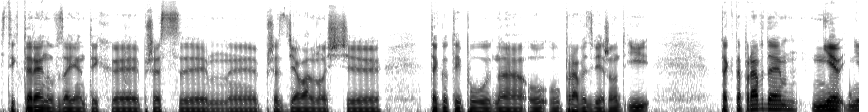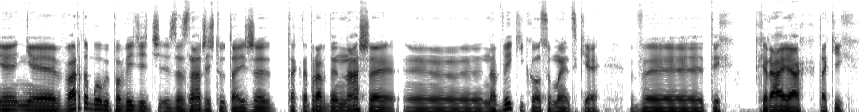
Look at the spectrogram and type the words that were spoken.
z tych terenów zajętych y, przez, przez działalność tego typu na uprawę zwierząt. I tak naprawdę nie, nie, nie warto byłoby powiedzieć, zaznaczyć tutaj, że tak naprawdę nasze nawyki konsumenckie w tych krajach takich,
